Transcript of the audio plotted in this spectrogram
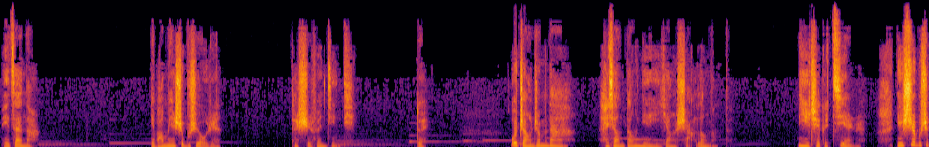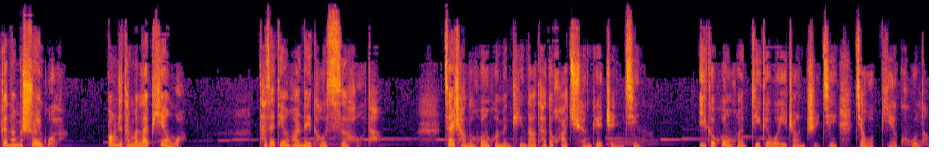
你在哪儿？你旁边是不是有人？他十分警惕。对，我长这么大。还像当年一样傻愣愣的，你这个贱人，你是不是跟他们睡过了，帮着他们来骗我？他在电话那头嘶吼道。在场的混混们听到他的话，全给震惊了。一个混混递给我一张纸巾，叫我别哭了。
